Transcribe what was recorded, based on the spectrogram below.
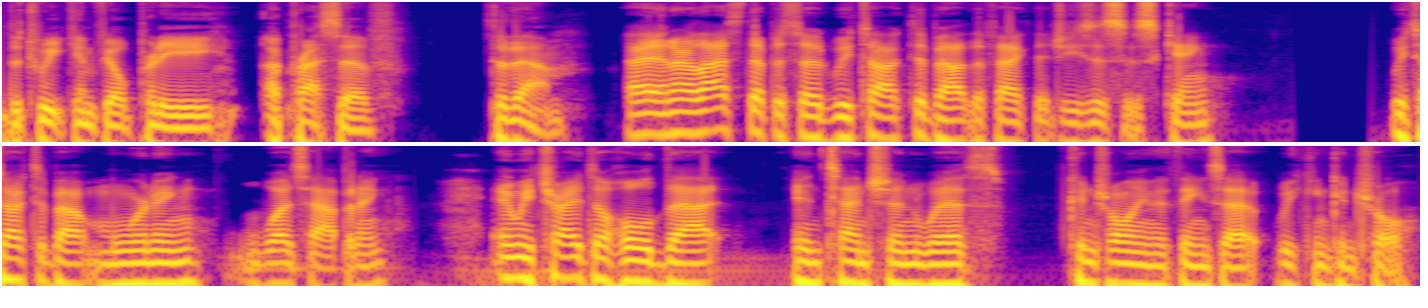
the tweet can feel pretty oppressive to them. Uh, in our last episode, we talked about the fact that Jesus is king. We talked about mourning what's happening, and we tried to hold that intention with controlling the things that we can control,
